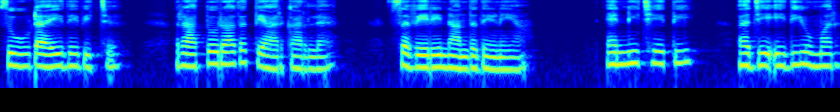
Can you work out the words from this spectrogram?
ਸੂਟ ਆਈ ਦੇ ਵਿੱਚ, ਰਾਤੋਂ ਰਾਤ ਤਿਆਰ ਕਰ ਲੈ, ਸਵੇਰੇ ਨੰਦ ਦੇਣੇ ਆ। ਐਨੀ ਛੇਤੀ? ਅਜੇ ਇਹਦੀ ਉਮਰ?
